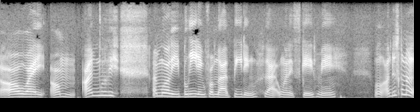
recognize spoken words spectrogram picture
Oh wait, um, I'm really, I'm really bleeding from that beating that Lennox gave me. Well, I'm just gonna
